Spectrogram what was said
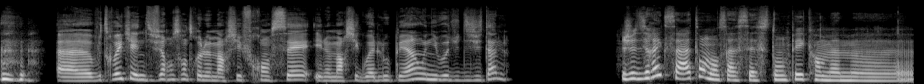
euh, vous trouvez qu'il y a une différence entre le marché français et le marché guadeloupéen au niveau du digital? Je dirais que ça a tendance à s'estomper quand même euh,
